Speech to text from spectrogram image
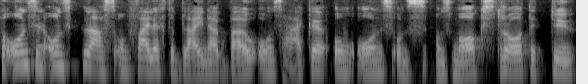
vir ons in ons klas om veilig te bly nou bou ons hekke om ons ons ons maak strate toe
